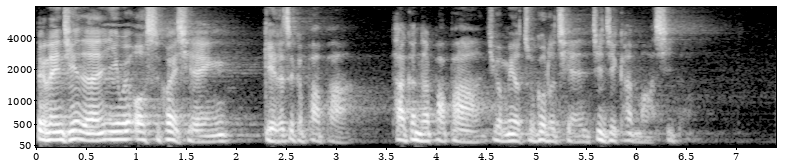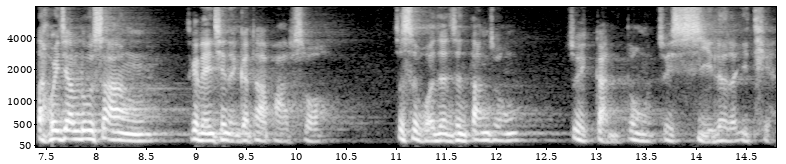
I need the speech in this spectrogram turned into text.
这个年轻人因为二十块钱给了这个爸爸，他跟他爸爸就没有足够的钱进去看马戏了。那回家路上，这个年轻人跟他爸说：“这是我人生当中最感动、最喜乐的一天，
